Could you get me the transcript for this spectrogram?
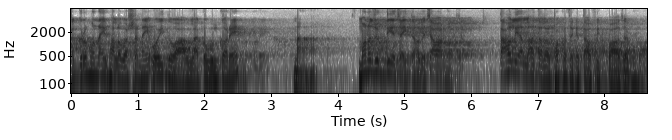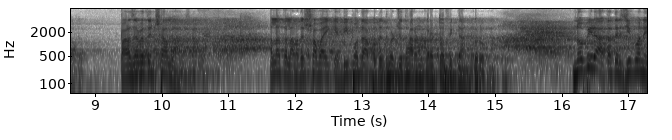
আগ্রহ নাই, ভালোবাসা নাই, ওই দোয়া আল্লাহ কবুল করে না। মনোযোগ দিয়ে চাইতে হবে, চাওয়ার মতো। তাহলে আল্লাহ তালার পক্ষ থেকে তাওফিক পাওয়া যাবে। পাওয়া যাবে তো ইনশাআল্লাহ? আল্লাহ তালা আমাদের সবাইকে বিপদে আপদে ধৈর্য ধারণ করার তৌফিক দান করুক। নবীরা তাদের জীবনে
